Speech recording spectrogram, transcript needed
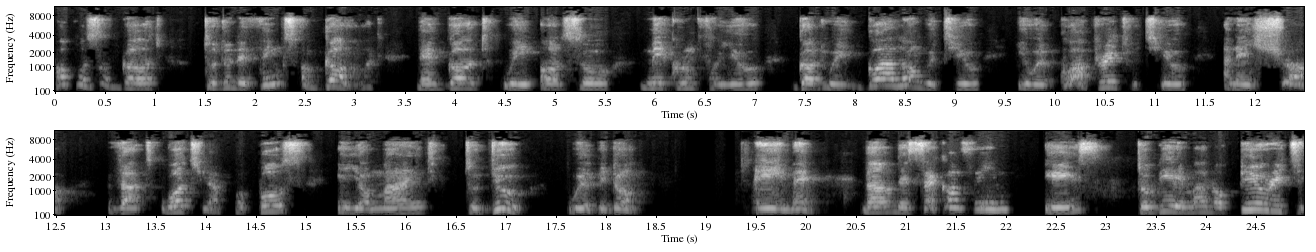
purpose of God, to do the things of God, then God will also make room for you. God will go along with you. He will cooperate with you and ensure that what you have proposed in your mind to do will be done. Amen. Now, the second thing is to be a man of purity,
